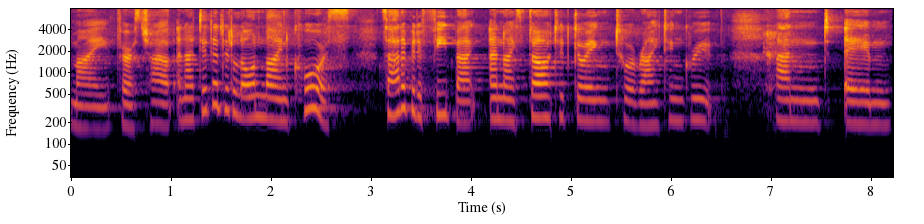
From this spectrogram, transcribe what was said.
my first child, and I did a little online course So I had a bit of feedback and I started going to a writing group. And, um,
